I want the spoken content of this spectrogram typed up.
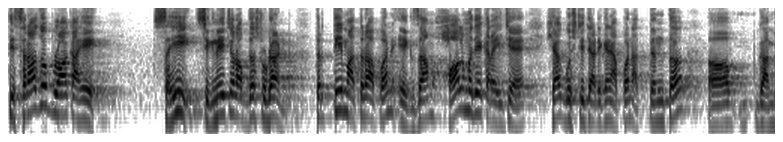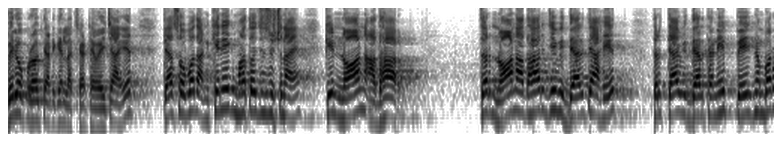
तिसरा जो ब्लॉक आहे सही सिग्नेचर ऑफ द स्टुडंट तर ती मात्र आपण एक्झाम हॉलमध्ये करायची आहे. ह्या गोष्टी त्या ठिकाणी आपण अत्यंत गांभीर्यपूर्वक त्या ठिकाणी लक्षात ठेवायच्या आहेत. त्यासोबत आणखीन एक महत्त्वाची सूचना आहे की नॉन आधार तर नॉन आधार जे विद्यार्थी आहेत तर त्या विद्यार्थ्यांनी पेज नंबर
